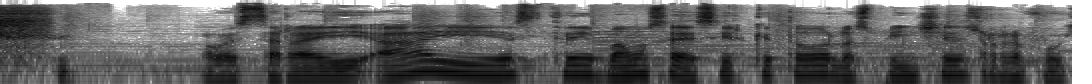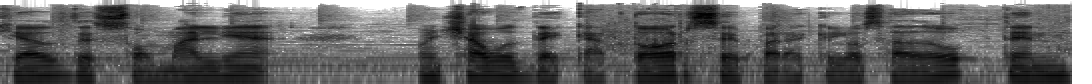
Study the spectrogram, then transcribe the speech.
o estar ahí, ay, este, vamos a decir que todos los pinches refugiados de Somalia son chavos de 14 para que los adopten.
